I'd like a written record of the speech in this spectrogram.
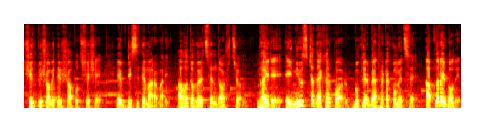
শিল্পী সমিতির শপথ শেষে এফডিসিতে মারামারি। আহত হয়েছেন জন। ভাইরে এই নিউজটা দেখার পর বুকের ব্যথাটা কমেছে। আপনারাই বলেন,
